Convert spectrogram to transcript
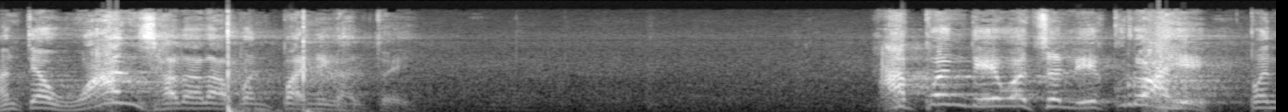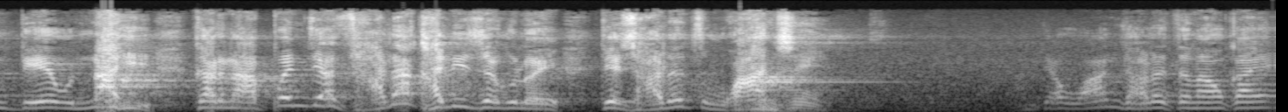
आणि त्या वान झाडाला आपण पाणी घालतोय. आपण देवाचं लेकरू आहे पण देव नाही. कारण आपण ज्या झाडाखाली जगलोय ते झाडच वांज आहे. त्या वान झाडाचं नाव काय?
